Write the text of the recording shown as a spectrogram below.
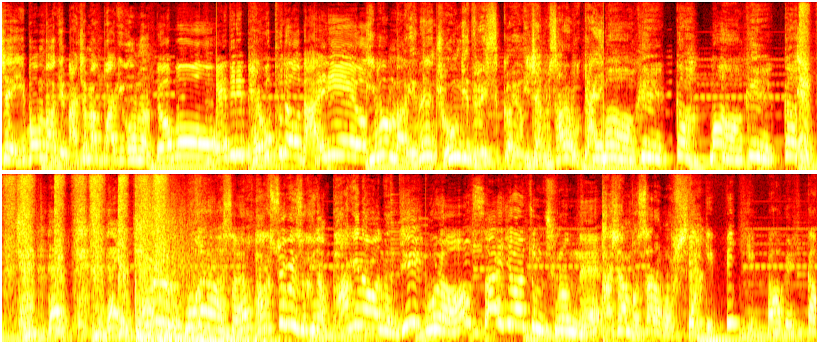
이제 이번 박이 마지막 박이고면 여보 애들이 배고프다고 난리예요. 이번 박에는 좋은 게 들어있을 거예요. 이제 한번 썰어볼까? 먹을까 먹을까? 뭐가 나왔어요? 박 속에서 그냥 박이 나왔는데? 뭐야? 사이즈가 좀 줄었네. 다시 한번 썰어봅시다. 삐삐삐 먹을까?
